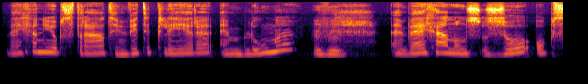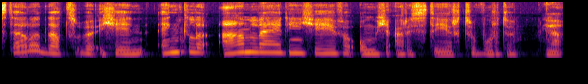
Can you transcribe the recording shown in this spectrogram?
Wij gaan nu op straat in witte kleren en bloemen. En wij gaan ons zo opstellen dat we geen enkele aanleiding geven om gearresteerd te worden. Ja.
